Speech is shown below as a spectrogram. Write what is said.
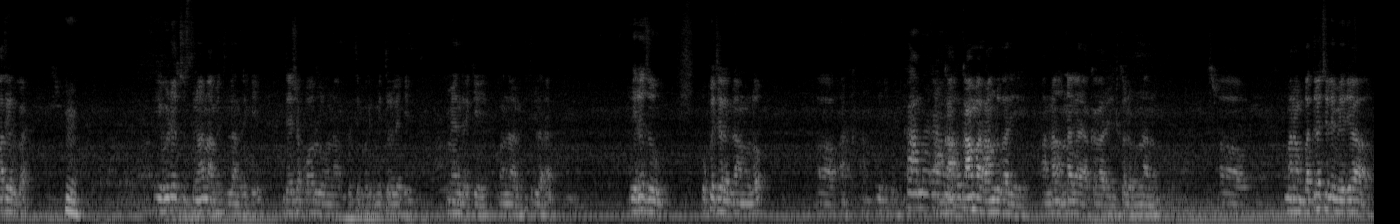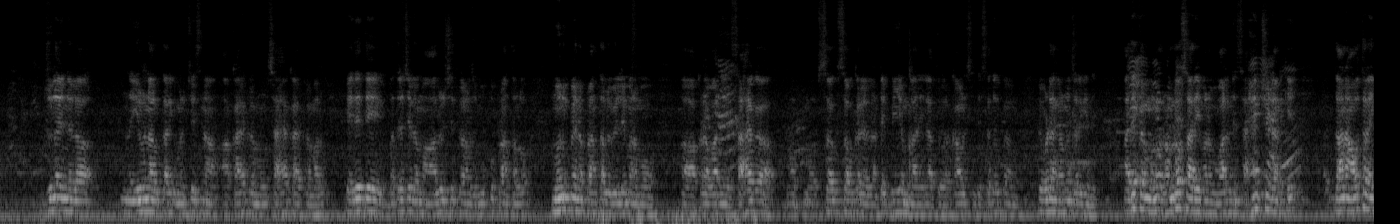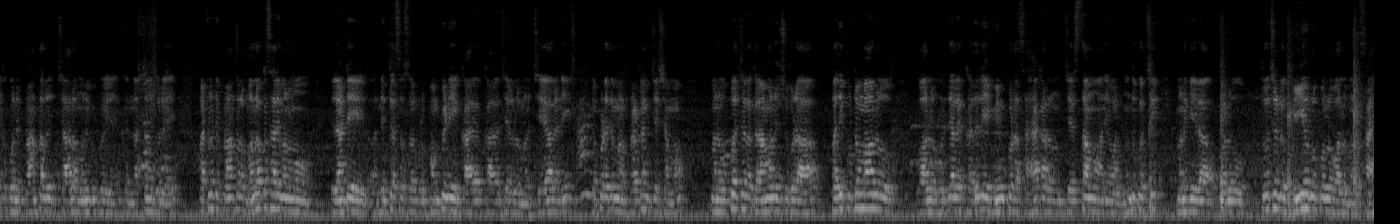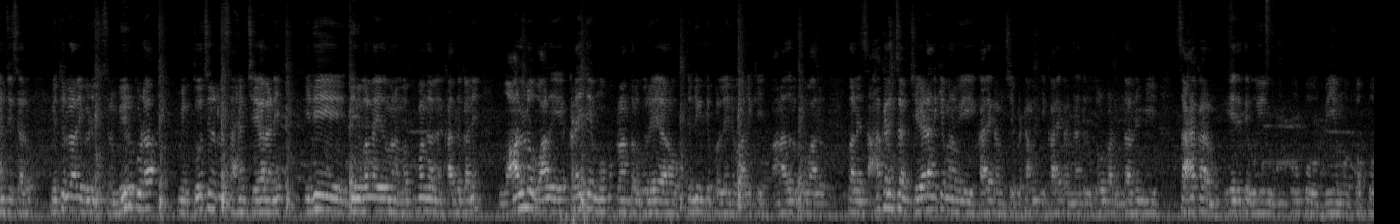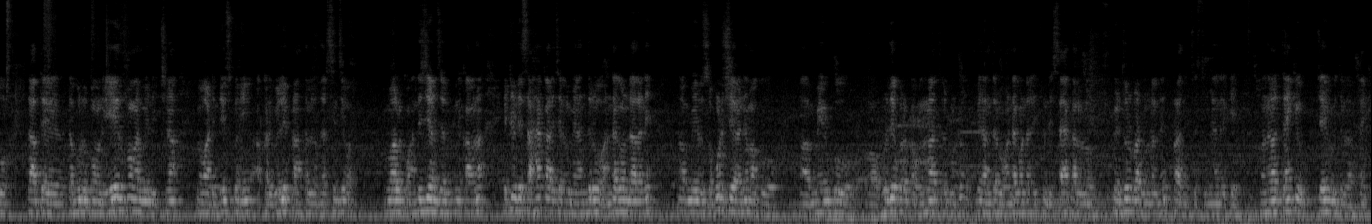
అతగారుగా ఈ వీడియో చూస్తున్న నా మిత్రులందరికీ దేశ పౌరులు ఉన్న ప్రతి ఒక్క మిత్రులకి మీ అందరికీ వందనాలు మిత్రులరా. ఈరోజు ఉప్పచల గ్రామంలో ఆ, కామరామ కా- కామ రాములు గారి అన్న అన్నగారి అక్కగారి ఇంటికలో ఉన్నాను. ఆ, మనం భద్రాచలం ఏరియా జూలై నెల ఇరవై నాలుగు తారీఖు మనం చేసిన ఆ కార్యక్రమం సహాయ కార్యక్రమాలు ఏదైతే భద్రాచలం ఆలూరు చిత్రాల ముప్పు ప్రాంతంలో మునిగిపోయిన ప్రాంతాల్లో వెళ్ళి మనము అక్కడ వారిని సహాయక సౌ సౌకర్యాలు అంటే బియ్యం కానీ లేకపోతే వారికి కావాల్సింది సదుపాయం ఇవ్వడం కానీ జరిగింది. అదే క్రమంలో రెండోసారి మనం వాళ్ళని సహాయం చేయడానికి దాని అవతల ఇంకా కొన్ని ప్రాంతాలు చాలా మునిగిపోయి నష్టం నష్టానికి గురయ్యాయి. అటువంటి ప్రాంతాల్లో మళ్ళొకసారి మనము ఇలాంటి నిత్యావసర సరుకులు పంపిణీ కార్య కార్యచర్యలు మనం చేయాలని ఎప్పుడైతే మనం ప్రకటన చేశామో మన ఉప్పల్చల గ్రామం నుంచి కూడా పది కుటుంబాలు వాళ్ళు హృదయాలకు కదిలి మేము కూడా సహకారం చేస్తాము అని వాళ్ళు ముందుకొచ్చి మనకి ఇలా వాళ్ళు తోచినట్టు బియ్యం రూపంలో వాళ్ళు మనకు సహాయం చేశారు. మిత్రులారా వీడియో చూసిన మీరు కూడా మీకు తోచినట్లు సహాయం చేయాలని. ఇది దీనివల్ల ఏదో మనం మొప్పు పొందాలని కాదు కానీ వాళ్ళు వాళ్ళు ఎక్కడైతే ముప్పు ప్రాంతాలు గురయ్యారో తిండికి తిప్పలేని వాళ్ళకి అనాథులకు వాళ్ళు వాళ్ళని సహకరించడం చేయడానికి మనం ఈ కార్యక్రమం చేపట్టాము. ఈ కార్యక్రమం అందరూ తోడ్పాటు ఉండాలని మీ సహకారం ఏదైతే ఉయ్యి- ఉప్పు బియ్యము పప్పు లేకపోతే డబ్బు రూపంలో ఏ రూపంగా మీరు ఇచ్చినా మేము వాటిని తీసుకుని అక్కడ వెళ్ళి ప్రాంతాల్లో దర్శించి వాళ్ళకు అందజేయడం జరుగుతుంది. కావున ఎటువంటి సహకార చర్యలు మీ అందరూ అండగా ఉండాలని మీరు సపోర్ట్ చేయాలని మాకు మీకు హృదయపూర్వక వందనాలు తెలుపుకుంటూ మీరు అందరూ అండగా ఇటువంటి సహకారంలో మీరు తోడ్పాటు ఉండాలని ప్రార్థిస్తున్నాను మీ అందరికీ వందనాలు. థ్యాంక్ యూ జై మిత్రులు థ్యాంక్ యూ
